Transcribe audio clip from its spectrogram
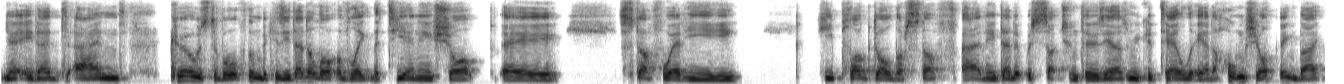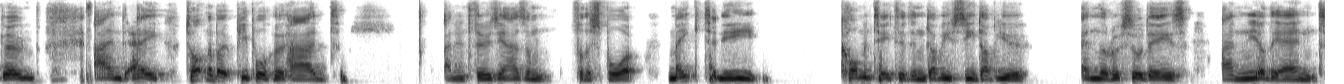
Yeah, he did, and kudos to both of them because he did a lot of like the TNA shop uh, stuff where he he plugged all their stuff and he did it with such enthusiasm. You could tell that he had a home shopping background. And hey, talking about people who had an enthusiasm for the sport, Mike Tenay commentated in WCW in the Russo days and near the end.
